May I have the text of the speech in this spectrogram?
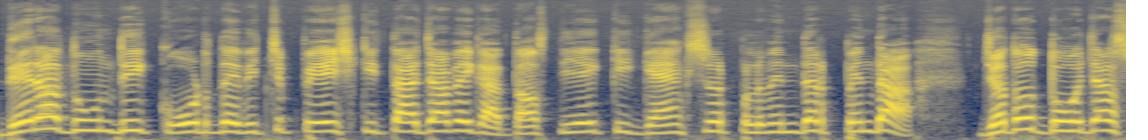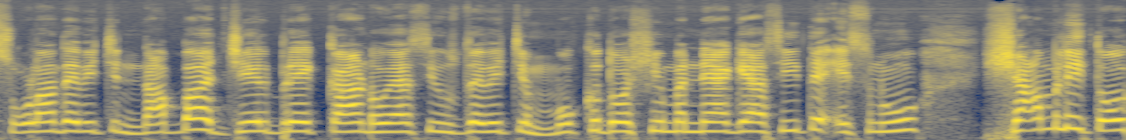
ਦੇਹਰਾਦੂਨ ਦੀ ਕੋਰਟ ਦੇ ਵਿੱਚ ਪੇਸ਼ ਕੀਤਾ ਜਾਵੇਗਾ। ਦੱਸਦੀ ਹੈ ਕਿ ਗੈਂਗਸਟਰ ਪਲਵਿੰਦਰ ਪਿੰਦਾ ਜਦੋਂ 2016 ਦੇ ਵਿੱਚ ਨਾਭਾ ਜੇਲ੍ਹ ਬ੍ਰੇਕ ਕਾਂਡ ਹੋਇਆ ਸੀ, ਉਸ ਦੇ ਵਿੱਚ ਮੁੱਖ ਦੋਸ਼ੀ ਮੰਨਿਆ ਗਿਆ ਸੀ ਤੇ ਇਸ ਨੂੰ ਸ਼ਾਮਲੀ ਤੋਂ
